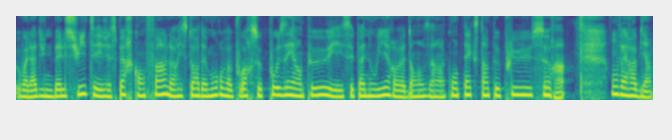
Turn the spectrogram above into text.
voilà, d'une belle suite et j'espère qu'enfin leur histoire d'amour va pouvoir se poser un peu et s'épanouir euh, dans un contexte un peu plus serein. On verra bien.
